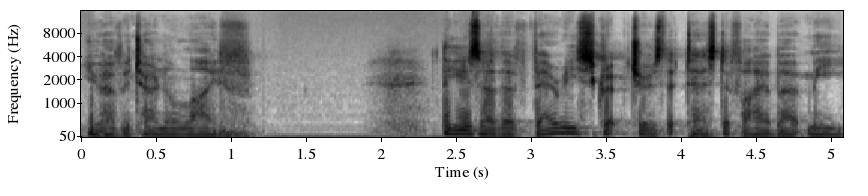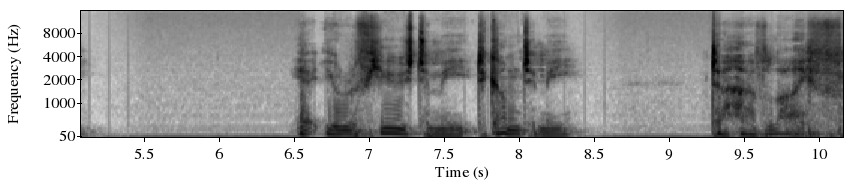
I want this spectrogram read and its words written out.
you have eternal life. These are the very Scriptures that testify about me. Yet you refuse to me to come to me to have life.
